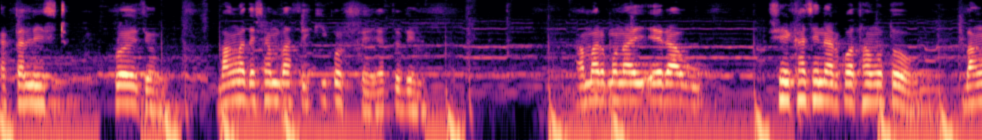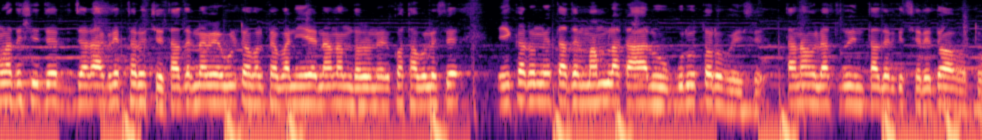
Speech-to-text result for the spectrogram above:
একটা লিস্ট প্রয়োজন। বাংলাদেশ এম্বাসি কি করছে এতদিন? আমার মনে হয় এরাও শেখ হাসিনার কথা মতো বাংলাদেশিদের যারা গ্রেপ্তার হয়েছে, তাদের নামে উল্টাপাল্টা বানিয়ে নানান ধরনের কথা বলেছে। এই কারণে তাদের মামলাটা আরও গুরুতর হয়েছে। তা না হলে এতদিন তাদেরকে ছেড়ে দেওয়া হতো।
